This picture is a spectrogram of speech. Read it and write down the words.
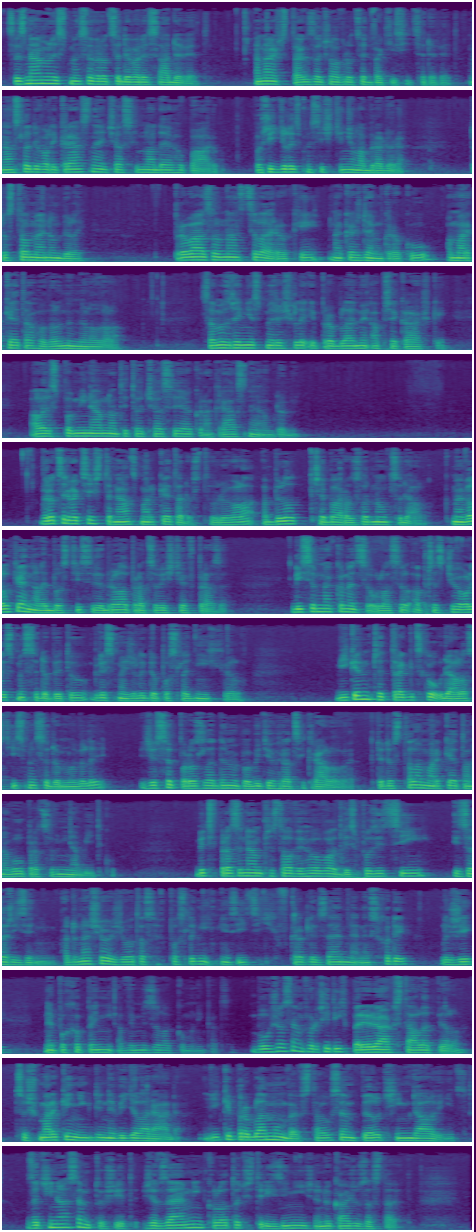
Seznámili jsme se v roce 99 a náš vztah začal v roce 2009. Následovaly krásné časy mladého páru. Pořídili jsme si štěně Labradora. Dostal jméno Billy – Provázel nás celé roky, na každém kroku a Markéta ho velmi milovala. Samozřejmě jsme řešili i problémy a překážky, ale vzpomínám na tyto časy jako na krásné období. V roce 2014 Markéta dostudovala a bylo třeba rozhodnout, co dál. K mé velké nelibosti si vybrala pracoviště v Praze. Když jsem nakonec souhlasil a přestěhovali jsme se do bytu, kde jsme žili do posledních chvil. Víkend před tragickou událostí jsme se domluvili, že se porozhledneme po bytě v Hradci Králové, kde dostala Markéta novou pracovní nabídku. Byt v Praze nám přestal vyhovovat dispozicí i zařízením a do našeho života se v posledních měsících vkradly vzájemné neschody, lži, nepochopení a vymizela komunikace. Bohužel jsem v určitých periodách stále pil, což Marky nikdy neviděla ráda. Díky problémům ve vztahu jsem pil čím dál víc. Začínal jsem tušit, že vzájemný kolotoč trýzení již nedokážu zastavit.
